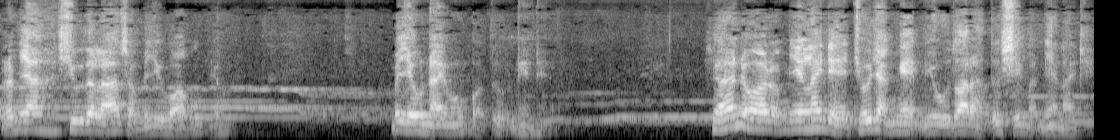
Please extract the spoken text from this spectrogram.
ပြပြားရှူသလားဆိုမယူပါဘူးပြောမယုံနိုင်ဘူးပေါ့သူအနေနဲ့ရဟန်းတော်ကတော့မြင်လိုက်တယ်ချိုးချငဲ့မြူသွားတာသူရှိမှမြင်လိုက်တယ်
